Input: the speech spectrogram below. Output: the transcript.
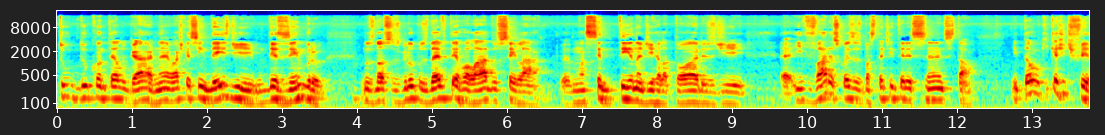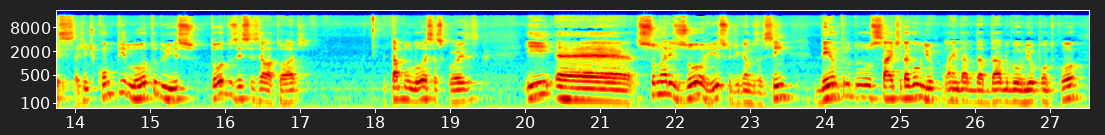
tudo quanto é lugar, né? Eu acho que assim, desde dezembro, nos nossos grupos deve ter rolado, sei lá, uma centena de relatórios de é, e várias coisas bastante interessantes tal. Então, o que, que a gente fez? A gente compilou tudo isso, todos esses relatórios, tabulou essas coisas e é, sumarizou isso, digamos assim, dentro do site da GoNew, lá em www.gonew.com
